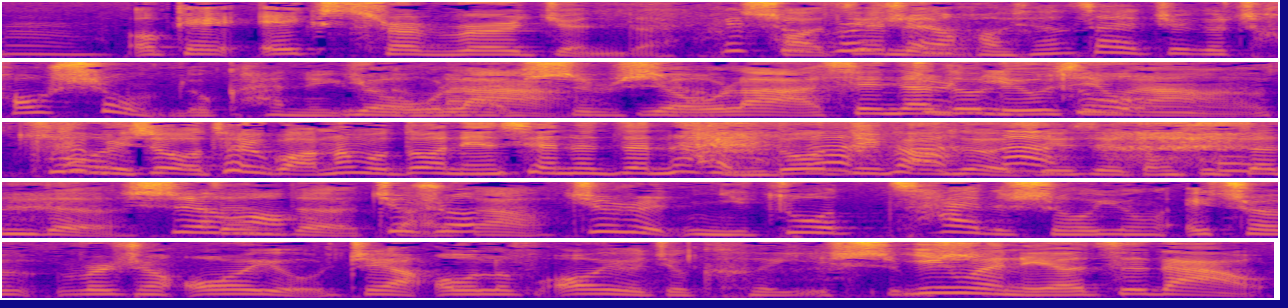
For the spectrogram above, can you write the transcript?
嗯，OK，extra、virgin 的，extra virgin 好像在这个超市我们都看得有啦，是不是？有啦，现在都流行啊。特别是我推广那么多年，现在真的很多地方都有这些东西，真的 是哈真的，就说就是你做菜的时候用 extra virgin oil 这样 olive oil 就可以，是不是？因为你要知道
